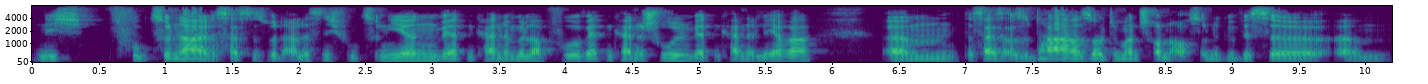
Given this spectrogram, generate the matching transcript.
nicht funktional. Das heißt, es wird alles nicht funktionieren. Wir hätten keine Müllabfuhr, wir hätten keine Schulen, wir hätten keine Lehrer. Ähm, das heißt also, da sollte man schon auch so eine gewisse ähm,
